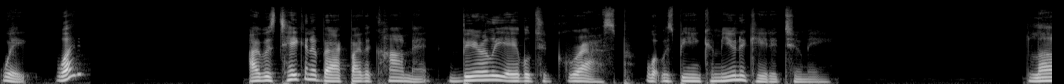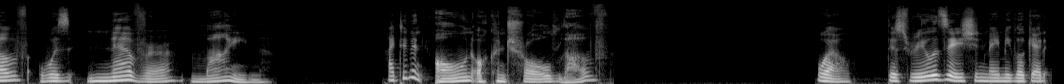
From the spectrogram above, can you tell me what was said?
Wait, what? I was taken aback by the comment, barely able to grasp what was being communicated to me. Love was never mine. I didn't own or control love. Well, this realization made me look at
